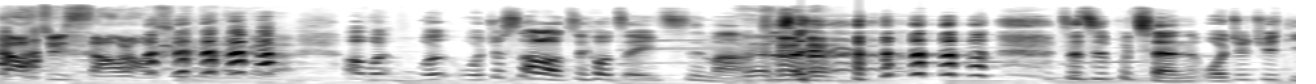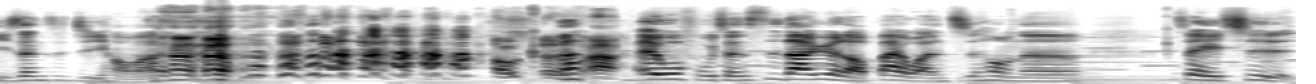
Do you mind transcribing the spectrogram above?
要去骚扰新的那个人？哦，我我我就骚扰最后这一次嘛，就是。这次不成，我就去提升自己好吗？好可怕！哎、欸，我府城四大月老拜完之后呢，这一次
